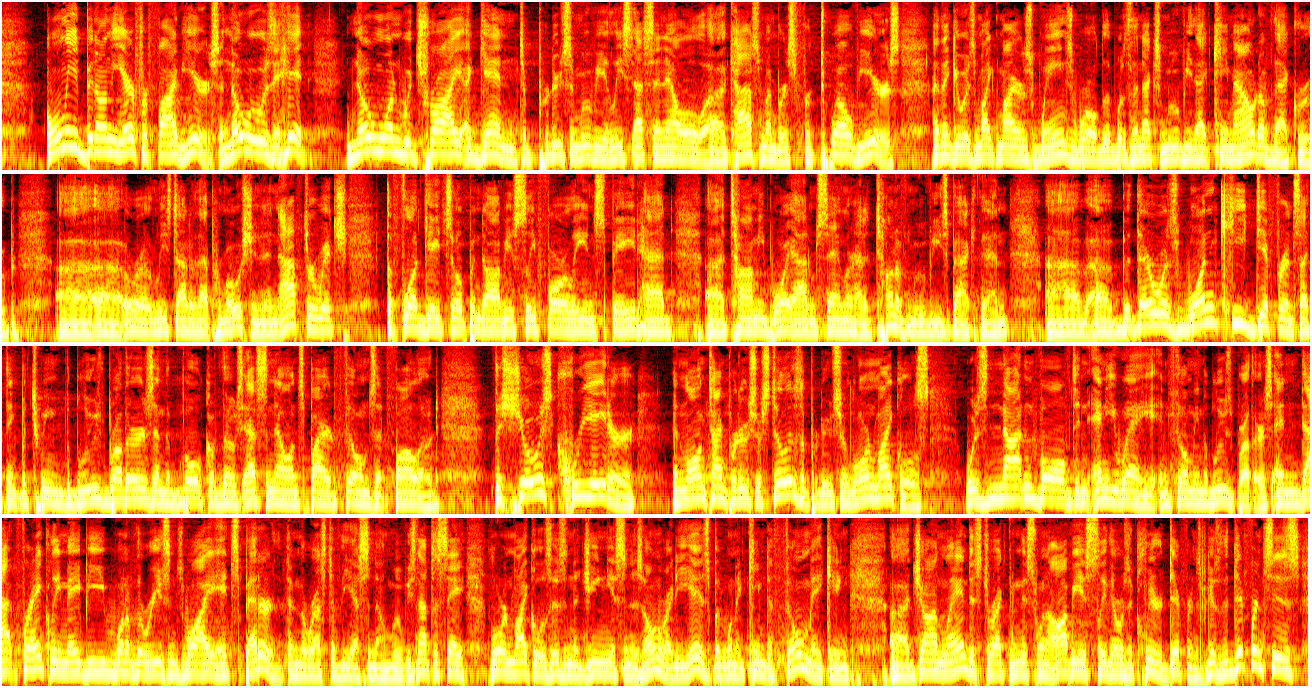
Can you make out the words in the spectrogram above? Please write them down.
only had been on the air for five years. And though it was a hit, no one would try again to produce a movie, at least SNL uh, cast members, for 12 years. I think it was Mike Myers' Wayne's World that was the next movie that came out of that group, uh, or at least out of that promotion. And after which, the floodgates opened, obviously. Farley and Spade had uh, Tommy Boy, Adam Sandler had a ton of movies back then. Uh, uh, but there was one key difference, I think, between the Blues Brothers and the bulk of those SNL inspired films that followed. The show's creator and longtime producer, still is the producer, Lorne Michaels, was not involved in any way in filming the Blues Brothers. And that, frankly, may be one of the reasons why it's better than the rest of the SNL movies. Not to say Lorne Michaels isn't a genius in his own right, he is, but when it came to filmmaking, uh, John Landis directing this one, obviously there was a clear difference because the difference is.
